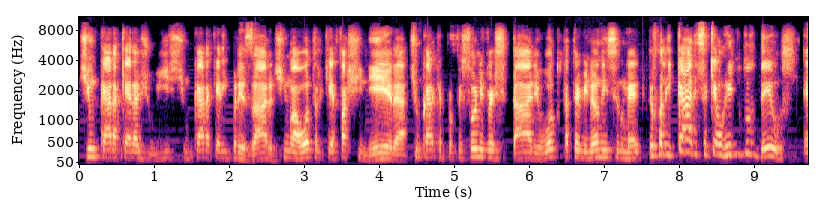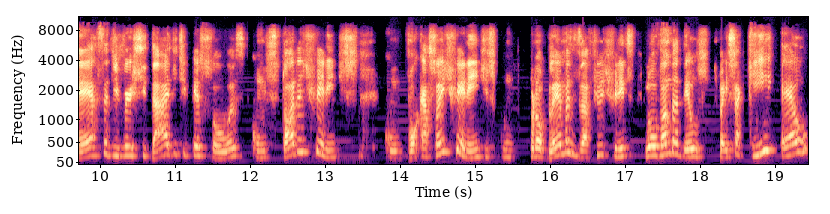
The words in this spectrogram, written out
tinha um cara que era juiz, tinha um cara que era empresário, tinha uma outra que é faxineira, tinha um cara que é professor universitário, o outro tá terminando o ensino médio. Eu falei, cara, isso aqui é o reino dos deus. É essa diversidade de pessoas com histórias diferentes, com vocações diferentes, com problemas, desafios diferentes, louvando a Deus. Tipo, isso aqui é o,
